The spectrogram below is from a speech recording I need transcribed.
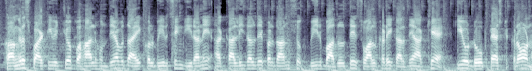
ਕਾਂਗਰਸ ਪਾਰਟੀ ਵਿੱਚੋਂ ਬਹਾਲ ਹੁੰਦਿਆਂ ਵਿਧਾਇਕ ਕੁਲਬੀਰ ਸਿੰਘ ਜੀਰਾ ਨੇ ਅਕਾਲੀ ਦਲ ਦੇ ਪ੍ਰਧਾਨ ਸੁਖਬੀਰ ਬਾਦਲ ਤੇ ਸਵਾਲ ਖੜੇ ਕਰਦਿਆਂ ਆਖਿਆ ਕਿ ਉਹ ਡੋਪ ਟੈਸਟ ਕਰਾਉਣ।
